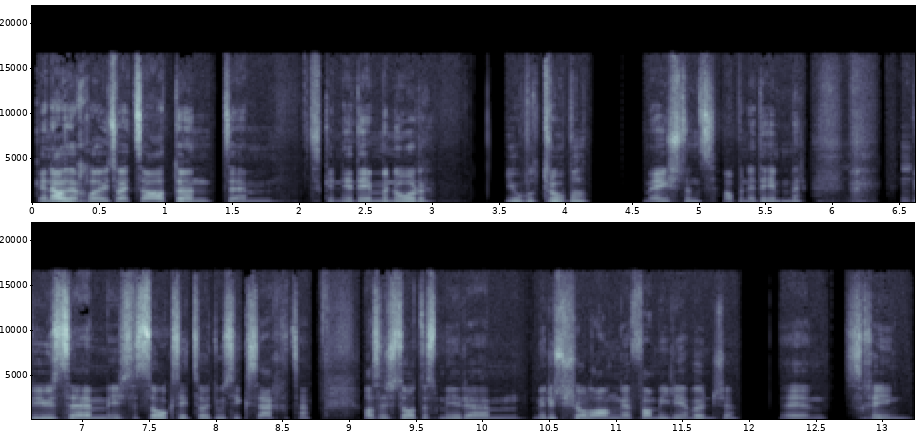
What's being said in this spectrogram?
Genau, der Kleus hat es angetönt. Ähm, es gibt nicht immer nur Jubel, Trubel, meistens, aber nicht immer. Bei uns ähm, ist es so gewesen, 2016. Also es ist so, dass wir, ähm, wir uns schon lange eine Familie wünschen, äh, ein Kind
